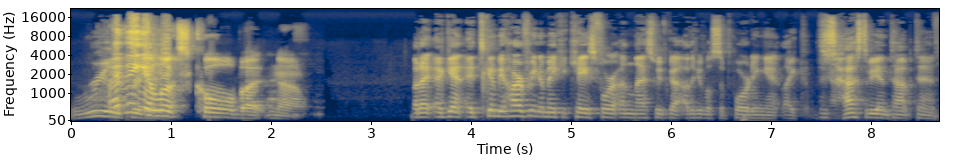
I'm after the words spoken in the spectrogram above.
really. I think pretty- it looks cool, but no. But I, again, it's going to be hard for me to make a case for it unless we've got other people supporting it. Like this has to be in the top ten.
